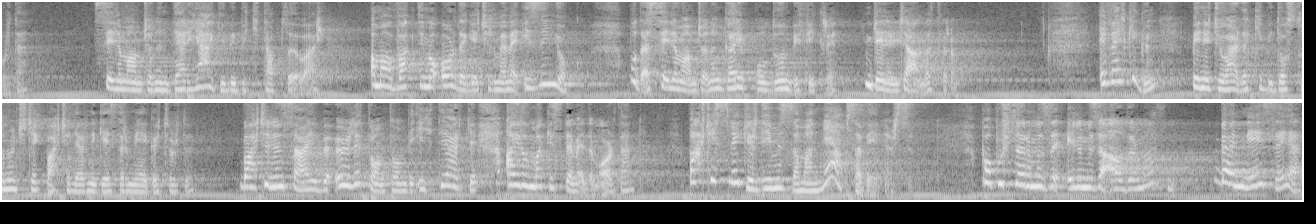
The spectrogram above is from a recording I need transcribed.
burada. Selim amcanın derya gibi bir kitaplığı var. Ama vaktimi orada geçirmeme izin yok. Bu da Selim amcanın garip bulduğum bir fikri. Gelince anlatırım. Evvelki gün beni civardaki bir dostunun çiçek bahçelerini gezdirmeye götürdü. Bahçenin sahibi öyle tonton bir ihtiyar ki ayrılmak istemedim oradan. Bahçesine girdiğimiz zaman ne yapsa beğenirsin. Papuçlarımızı elimize aldırmaz mı? Ben neyse ya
